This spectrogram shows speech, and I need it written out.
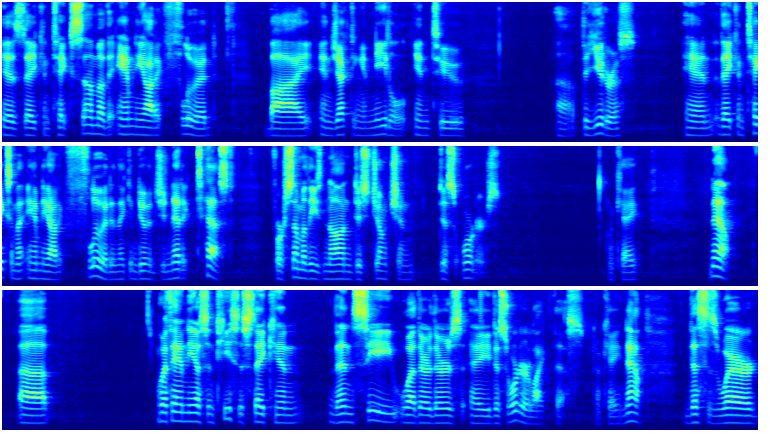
is they can take some of the amniotic fluid by injecting a needle into uh, the uterus, and they can take some of the amniotic fluid and they can do a genetic test for some of these non-disjunction disorders. Okay. Now, uh, with amniocentesis, they can then see whether there's a disorder like this. Okay. Now, this is where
